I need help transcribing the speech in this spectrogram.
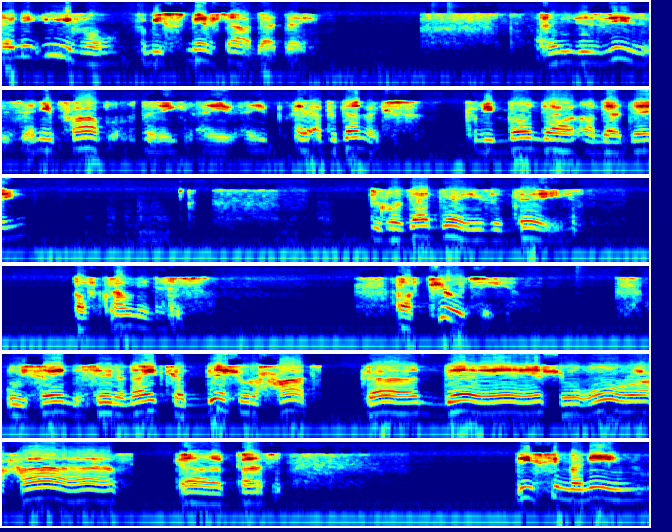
Any evil can be smashed out that day. Any diseases, any problems, any, any, any epidemics can be burned out on that day. Because that day is a day of cleanliness, of purity. We say in the Seder night, Kadesh Urchatz, Kadesh Urchatz, Karpas. These simanim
